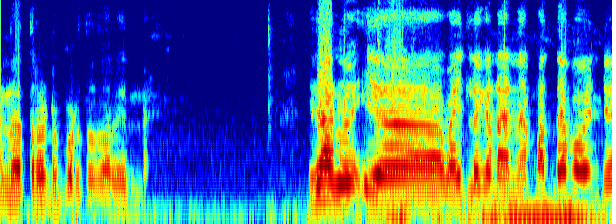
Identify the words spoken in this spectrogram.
ഇന്ന് എത്ര ട്രിപ്പ് എടുത്തെന്ന് അറിയില്ല. ഇതാണ് വൈറ്റിലേക്ക് ഉണ്ടായിരുന്ന പത്ത് പോയിന്റ്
